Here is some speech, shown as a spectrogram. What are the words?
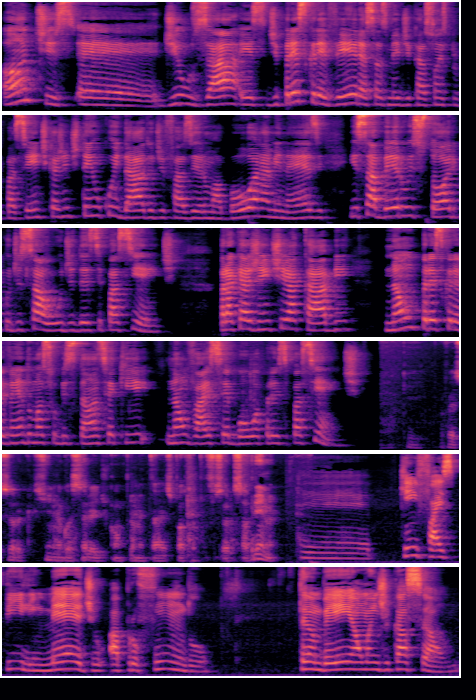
antes é, de usar, esse, de prescrever essas medicações para o paciente, que a gente tenha o cuidado de fazer uma boa anamnese e saber o histórico de saúde desse paciente, para que a gente acabe não prescrevendo uma substância que não vai ser boa para esse paciente. Okay. Professora Cristina, gostaria de complementar a resposta da professora Sabrina? É, quem faz peeling médio a profundo também é uma indicação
